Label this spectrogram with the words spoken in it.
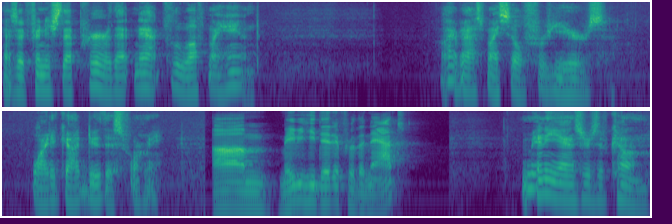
As I finished that prayer, that gnat flew off my hand. I've asked myself for years, why did God do this for me? Um, maybe he did it for the gnat? Many answers have come.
